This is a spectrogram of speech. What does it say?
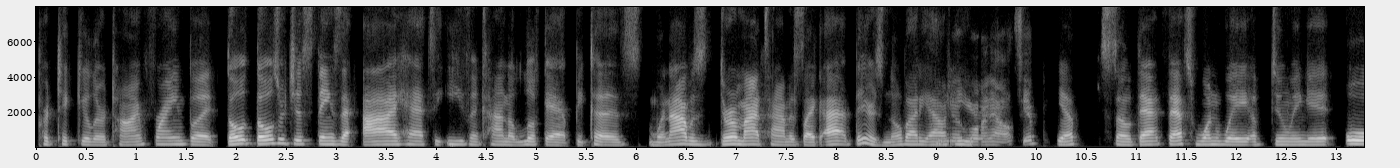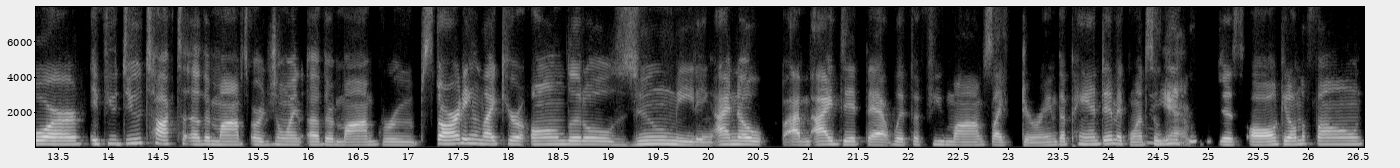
particular time frame, but those those are just things that I had to even kind of look at because when I was during my time it's like I there's nobody out no here else. Yep. Yep. So that that's one way of doing it. Or if you do talk to other moms or join other mom groups, starting like your own little Zoom meeting. I know I, I did that with a few moms like during the pandemic. Once a Yeah. week, we would just all get on the phone,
